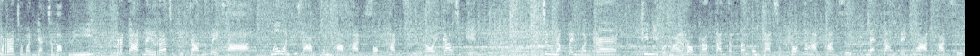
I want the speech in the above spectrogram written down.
พระราชบัญญัติฉบับนี้ ประกาศในราชกิจจานุเบกษา เมื่อวันที่ 3 กุมภาพันธ์ 2491 จึงนับเป็นวันแรก ที่มีกฎหมายรองรับการจัดตั้งองค์การสงเคราะห์ทหารผ่านศึก และการเป็นทหารผ่านศึก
